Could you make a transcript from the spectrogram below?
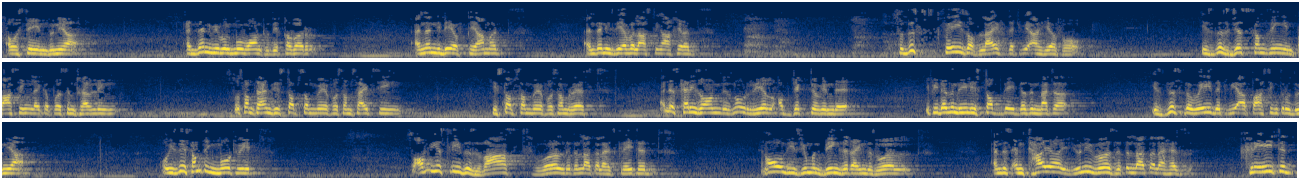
our stay in dunya. And then we will move on to the qabr, and then the day of Qiyamah, and then is the everlasting akhirat. So this phase of life that we are here for, is this just something in passing like a person traveling? So sometimes he stops somewhere for some sightseeing, he stops somewhere for some rest, and just carries on, there's no real objective in there. If he doesn't really stop there, it doesn't matter. Is this the way that we are passing through dunya? Or is there something more to it? So obviously this vast world that Allah Ta'ala has created, and all these human beings that are in this world, and this entire universe that Allah Ta'ala has created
